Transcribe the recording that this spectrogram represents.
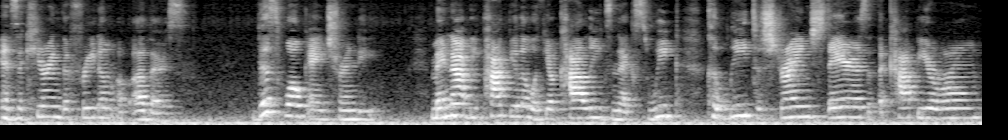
and securing the freedom of others. This woke ain't trendy, may not be popular with your colleagues next week, could lead to strange stares at the copier room,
